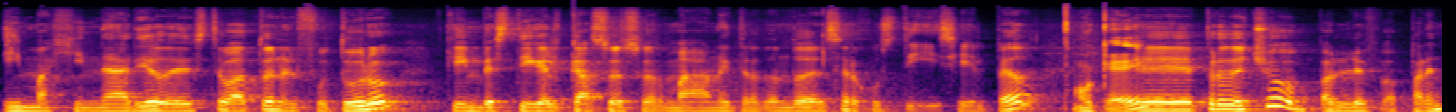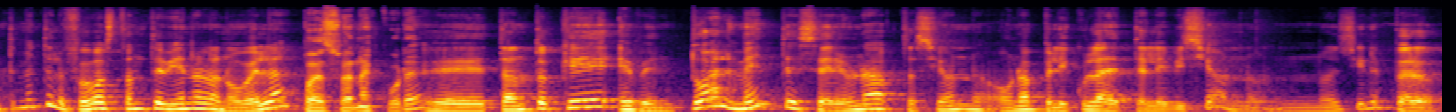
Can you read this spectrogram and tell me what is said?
imaginario de este vato en el futuro que investiga el caso de su hermano y tratando de hacer justicia y el pedo. Ok. Eh, pero de hecho, le- aparentemente le fue bastante bien a la novela. Pues suena cura. Eh, tanto que eventualmente sería una adaptación o una película de televisión, no, no es cine, pero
